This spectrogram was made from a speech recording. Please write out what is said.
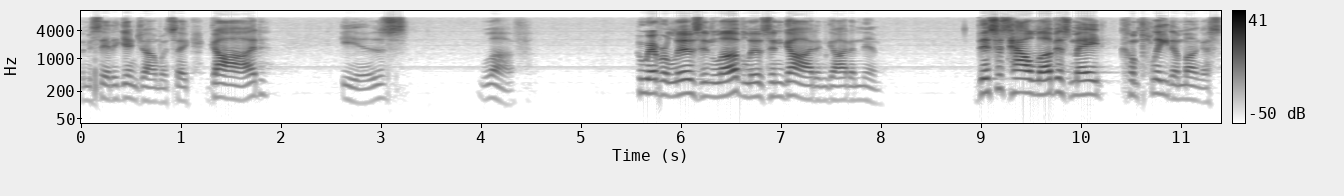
Let me say it again, John would say God is love. Whoever lives in love lives in God and God in them. This is how love is made complete among us,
